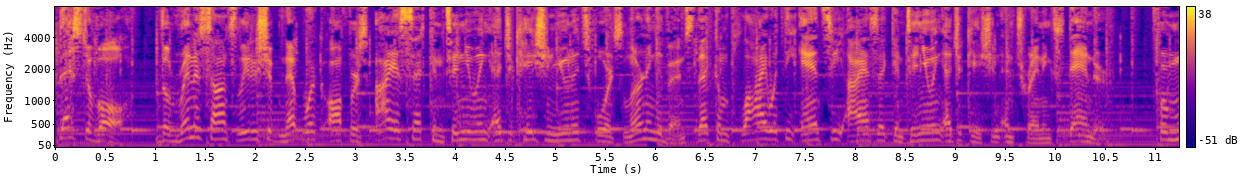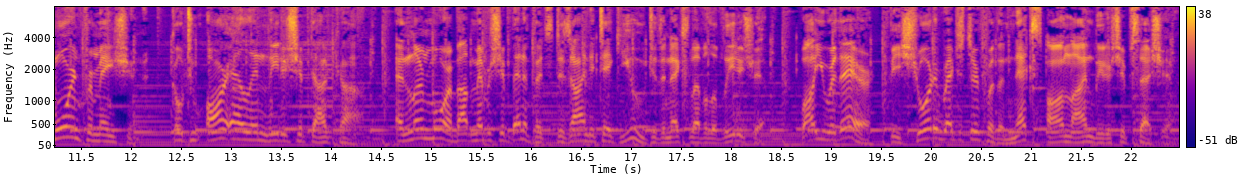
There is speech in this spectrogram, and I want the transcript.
Best of all, the Renaissance Leadership Network offers IACET continuing education units for its learning events that comply with the ANSI IACET continuing education and training standard. For more information, go to rlnleadership.com and learn more about membership benefits designed to take you to the next level of leadership. While you are there, be sure to register for the next online leadership session.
